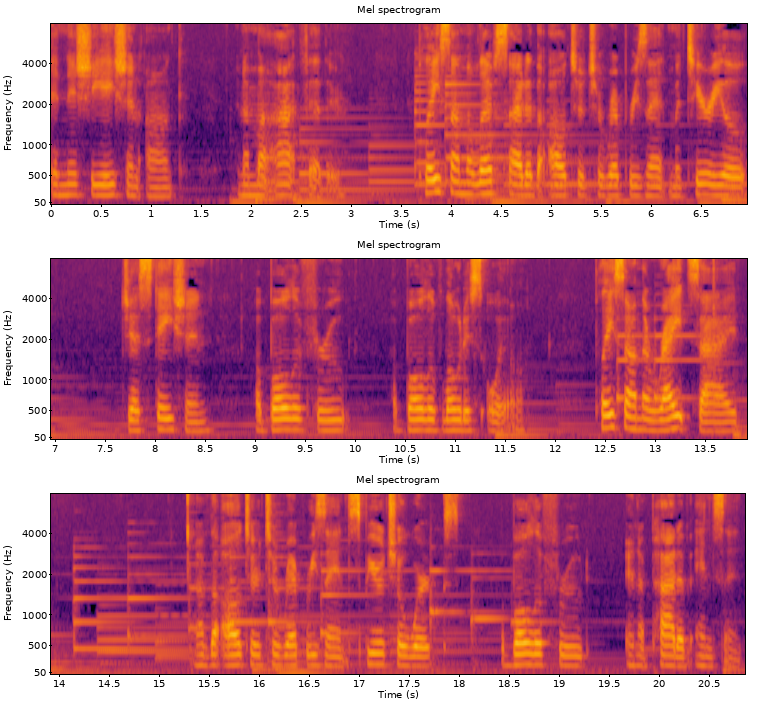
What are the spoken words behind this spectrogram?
initiation ankh, and a ma'at feather. Place on the left side of the altar to represent material gestation, a bowl of fruit, a bowl of lotus oil. Place on the right side of the altar to represent spiritual works, a bowl of fruit, and a pot of incense.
